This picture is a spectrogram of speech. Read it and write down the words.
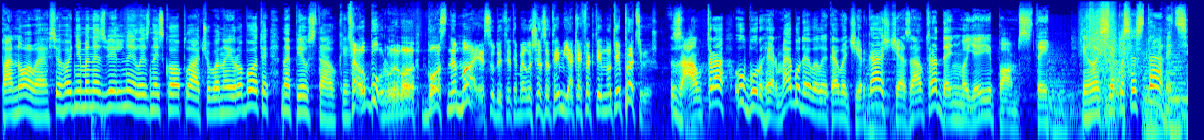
Панове, сьогодні мене звільнили з низькооплачуваної роботи на півставки. Це обурливо. Бос не має судити тебе лише за тим, як ефективно ти працюєш. Завтра у бургерме буде велика вечірка, а ще завтра день моєї помсти. І ось як усе станеться.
